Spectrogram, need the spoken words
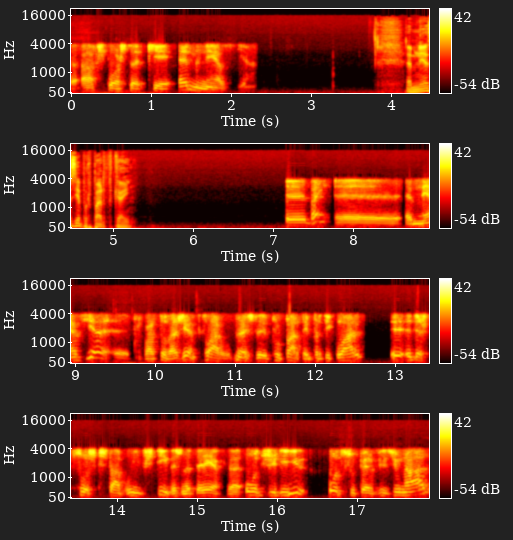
à resposta, que é amnésia. Amnésia por parte de quem? bem, amnésia por parte de toda a gente, claro, mas por parte em particular das pessoas que estavam investidas na tarefa ou de gerir, ou de supervisionar,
